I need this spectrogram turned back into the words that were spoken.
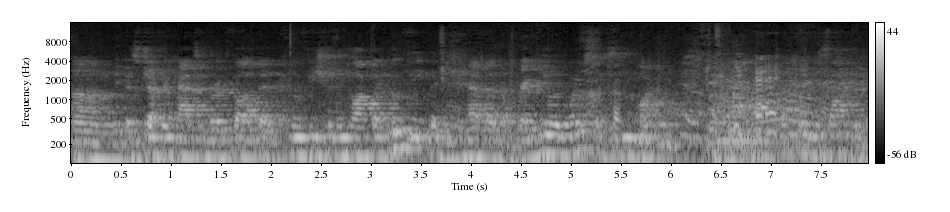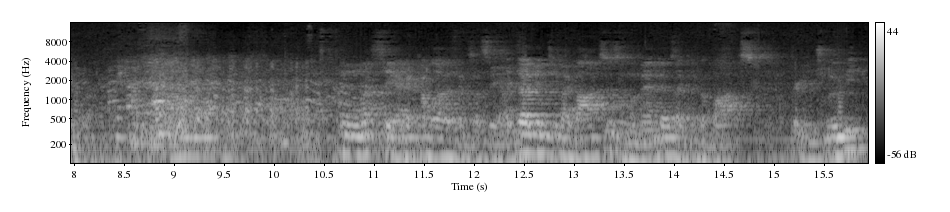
um, because Jeffrey Katzenberg thought that Goofy shouldn't talk like Goofy, that he should have like a regular voice like Steve Martin. Um, exactly. and let's see, I got a couple other things. Let's see. I dug into my boxes and mementos. I took a box for each movie.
